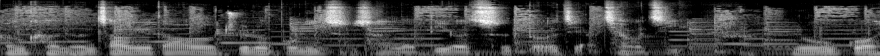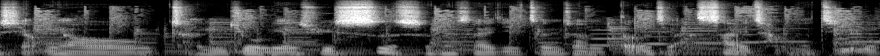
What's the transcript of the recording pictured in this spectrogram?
很可能遭遇到俱乐部历史上的第二次德甲降级。如果想要成就连续四十个赛季征战德甲赛场的纪录，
